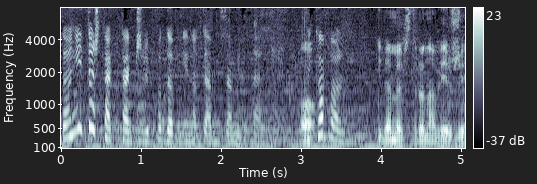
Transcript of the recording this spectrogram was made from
To oni też tak tańczyli, podobnie nogami zamiatali. O. Tylko wolniej. Idziemy w stronę wieży.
